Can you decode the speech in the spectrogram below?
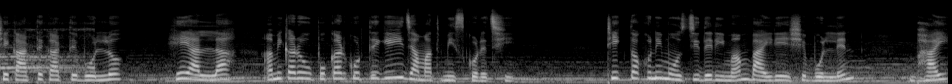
সে কাঁদতে কাঁদতে বলল, হে আল্লাহ, আমি কারও উপকার করতে গিয়েই জামাত মিস করেছি। ঠিক তখনই মসজিদের ইমাম বাইরে এসে বললেন, ভাই,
